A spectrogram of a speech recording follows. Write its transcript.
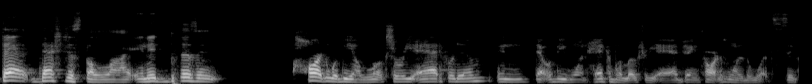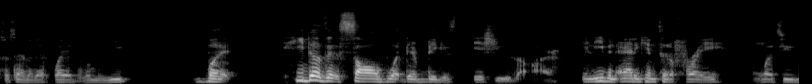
that that's just a lie, and it doesn't. Harden would be a luxury ad for them, and that would be one heck of a luxury ad. James Harden is one of the what six or seven best players in the league, but he doesn't solve what their biggest issues are and even adding him to the fray once you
